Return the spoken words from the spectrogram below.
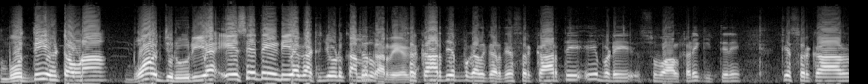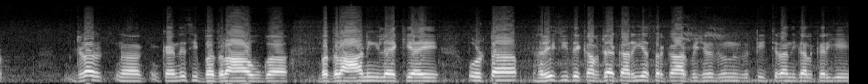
ਮੋਦੀ ਹਟਾਉਣਾ ਬਹੁਤ ਜ਼ਰੂਰੀ ਹੈ। ਇਸੇ ਤੇ ਇੰਡੀਆ ਗੱਠਜੋੜ ਕੰਮ ਕਰ ਰਿਹਾ ਹੈ ਸਰਕਾਰ ਦੀ ਆਪਾਂ ਗੱਲ ਕਰਦੇ ਹਾਂ। ਸਰਕਾਰ ਤੇ ਇਹ ਬੜੇ ਸਵਾਲ ਖੜੇ ਕੀਤੇ ਨੇ ਕਿ ਸਰਕਾਰ ਜਿਹੜਾ ਕਹਿੰਦੇ ਸੀ ਬਦਲਾ ਆਊਗਾ ਬਦਲਾ ਨਹੀਂ ਲੈ ਕੇ ਆਏ ਉਲਟਾ ਹਰੇਕ ਚੀਜ਼ ਤੇ ਕਬਜ਼ਾ ਕਰ ਰਹੀ ਹੈ ਸਰਕਾਰ ਪਿਛਲੇ ਦਿਨ ਟੀਚਰਾਂ ਦੀ ਗੱਲ ਕਰੀਏ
